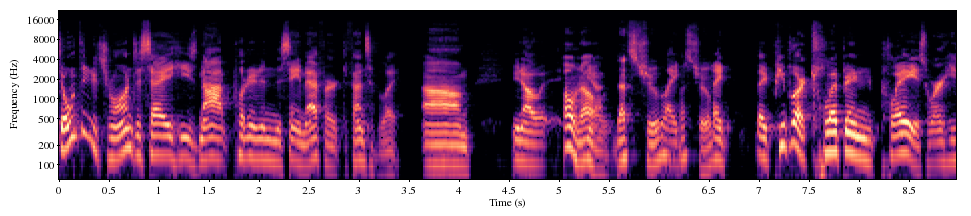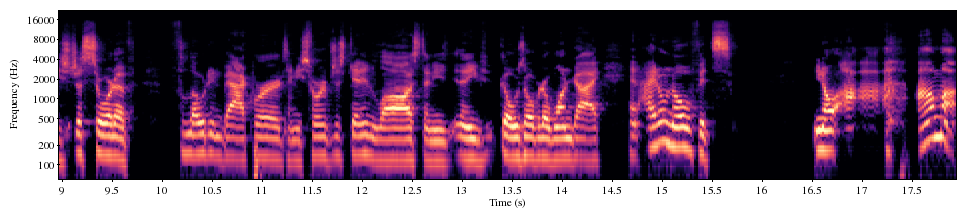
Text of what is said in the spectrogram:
don't think it's wrong to say he's not putting in the same effort defensively. Um, you know, oh no, you know, that's true. like that's true. like like people are clipping plays where he's just sort of floating backwards and he's sort of just getting lost and he and he goes over to one guy and I don't know if it's you know I, I'm uh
